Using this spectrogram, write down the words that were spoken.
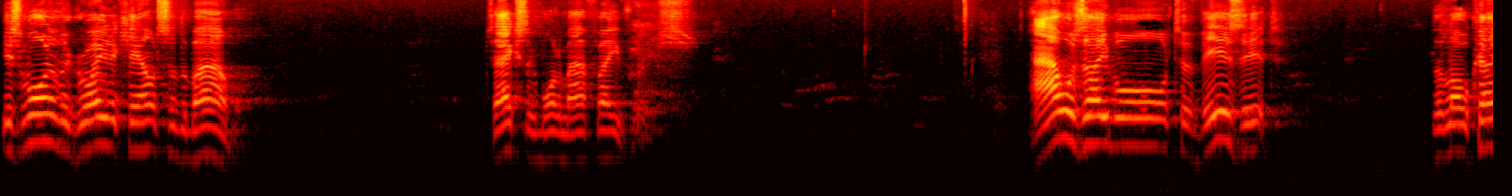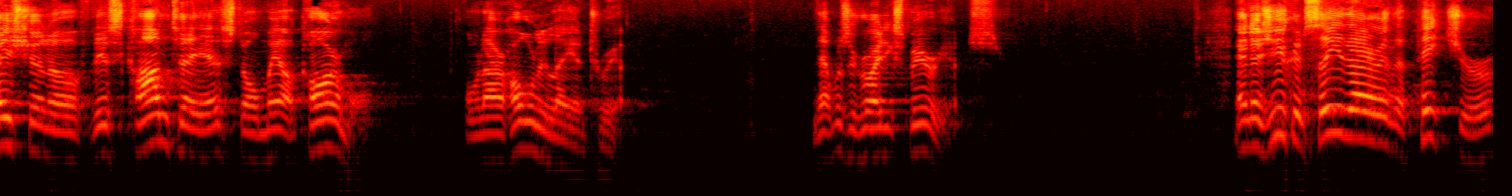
is one of the great accounts of the Bible. It's actually one of my favorites. I was able to visit the location of this contest on Mount Carmel on our Holy Land trip. That was a great experience. And as you can see there in the picture,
